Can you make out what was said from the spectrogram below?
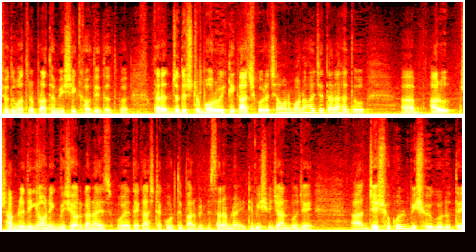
শুধুমাত্র প্রাথমিক শিক্ষা অধিদপ্তর তারা যথেষ্ট বড় একটি কাজ করেছে। আমার মনে হয় যে তারা হয়তো আরও সামনের দিকে অনেক বেশি অর্গানাইজ ওয়েতে কাজটা করতে পারবেন স্যার আমরা একটি বিষয় জানব যে যে সকল বিষয়গুলোতে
